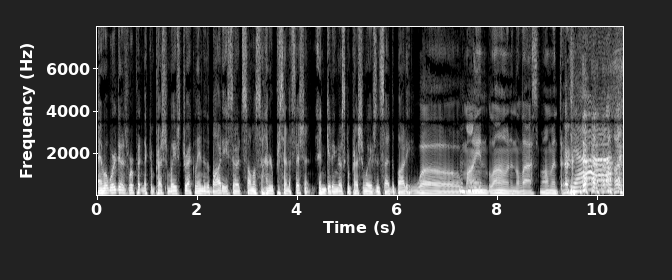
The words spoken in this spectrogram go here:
And what we're doing is we're putting the compression waves directly into the body. So it's almost 100% efficient in getting those compression waves inside the body. Whoa, Mhm. mind blown in the last moment there. Yeah. Like,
